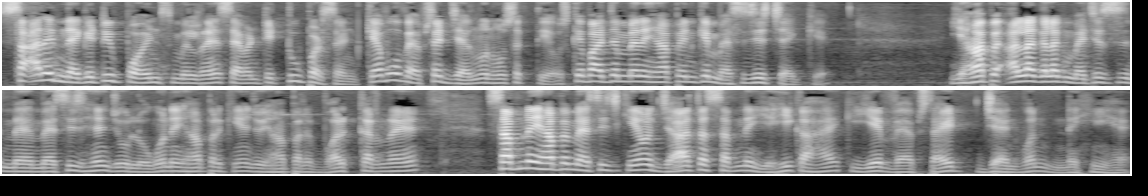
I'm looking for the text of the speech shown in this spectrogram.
सारे नेगेटिव पॉइंट्स मिल रहे हैं 72 परसेंट क्या वो वेबसाइट जेनवन हो सकती है? उसके बाद जब मैंने यहाँ पे इनके मैसेजेस चेक किए, यहाँ पे अलग अलग मैसेज मैसेज हैं जो लोगों ने यहाँ पर किए हैं, जो यहाँ पर वर्क कर रहे हैं। सबने यहाँ पे मैसेज किए और ज़्यादातर सबने यही कहा है कि ये वेबसाइट जेनवन नहीं है।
